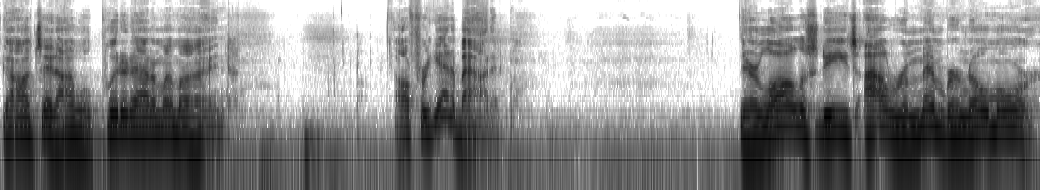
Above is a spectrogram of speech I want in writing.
God said, I will put it out of my mind. I'll forget about it. Their lawless deeds, I'll remember no more.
